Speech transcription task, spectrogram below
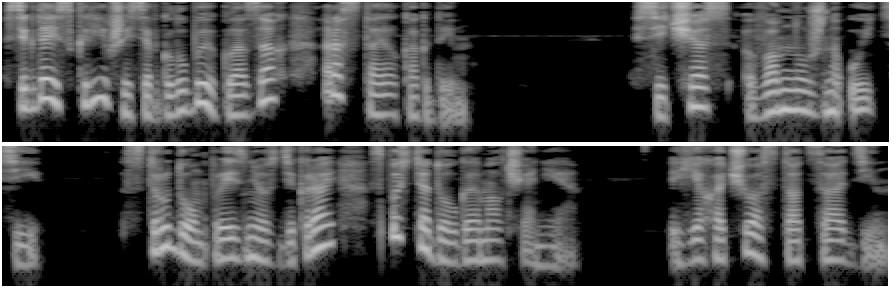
всегда искрившийся в голубых глазах, растаял, как дым. «Сейчас вам нужно уйти», — с трудом произнес Декрай спустя долгое молчание. «Я хочу остаться один».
